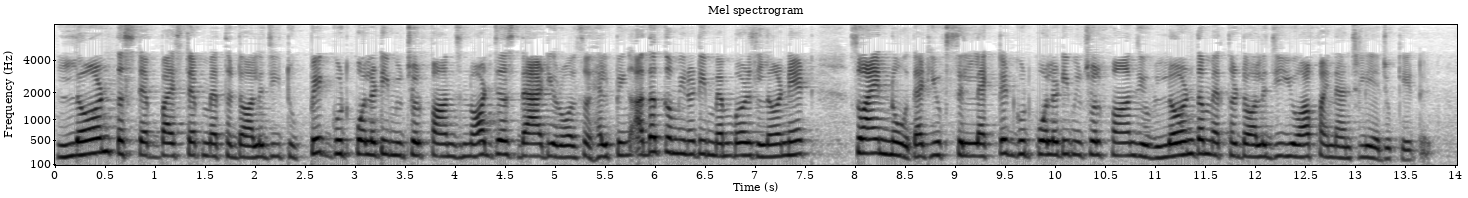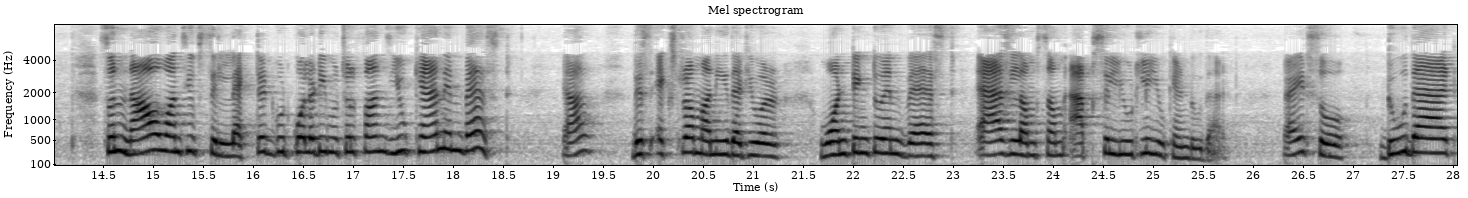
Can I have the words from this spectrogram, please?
learned the step by step methodology to pick good quality mutual funds. Not just that, you're also helping other community members learn it. So I know that you've selected good quality mutual funds, you've learned the methodology, you are financially educated. So now once you've selected good quality mutual funds, you can invest. Yeah. This extra money that you are wanting to invest as lump sum, absolutely you can do that. Right. So do that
